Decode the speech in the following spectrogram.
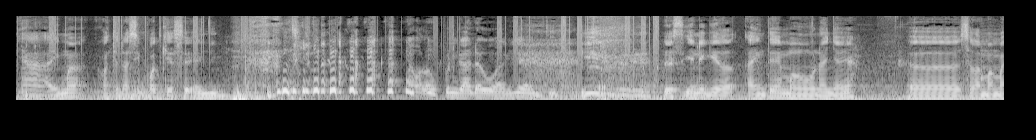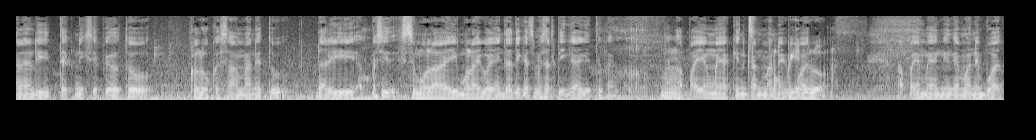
ya Aing mah konsentrasi podcast ya anjing walaupun gak ada uangnya anjing terus ini Gil Aing teh mau nanya ya eh, selama mana di teknik sipil tuh keluh kesah mana tuh dari apa sih semulai mulai goyang tadi kan semester 3 gitu kan. Apa yang meyakinkan mana buat dulu. apa yang meyakinkan mana buat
